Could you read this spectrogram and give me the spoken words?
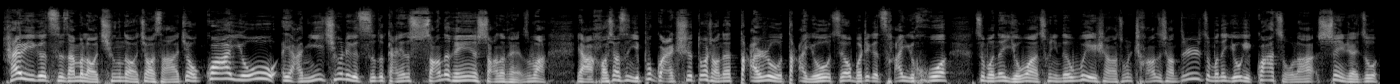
还有一个词，咱们老听到叫啥？叫刮油。哎呀，你一听这个词，都感觉爽得很，爽得很，是吧？呀，好像是你不管吃多少那大肉大油，只要把这个茶一喝，就把那油啊从你的胃上、从肠子上，嘚儿就把那油给刮走了，顺着就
